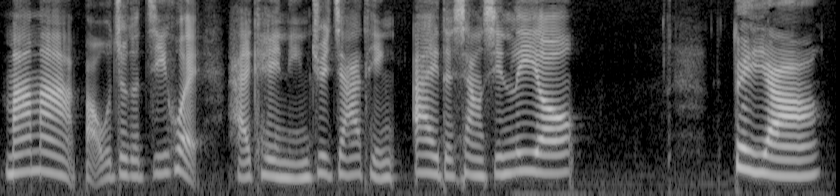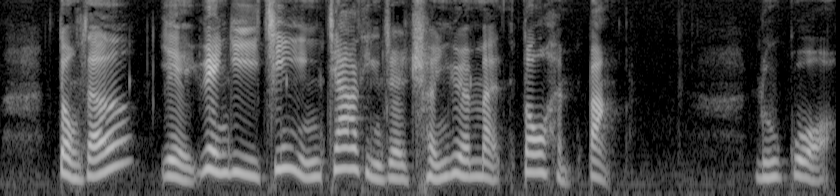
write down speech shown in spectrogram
妈妈把握这个机会，还可以凝聚家庭爱的向心力哦。对呀，懂得也愿意经营家庭的成员们都很棒。如果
